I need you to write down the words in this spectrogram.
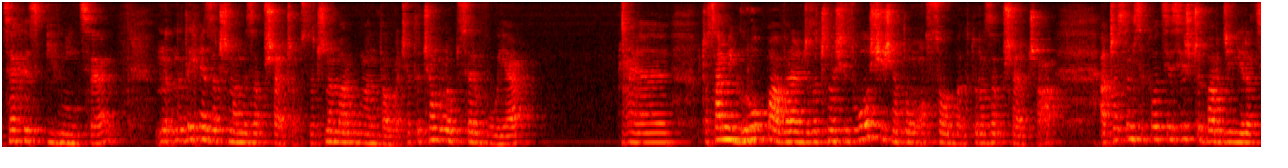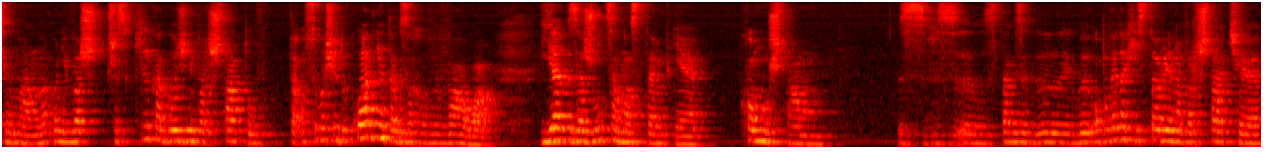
cechy z piwnicy, natychmiast zaczynamy zaprzeczać, zaczynamy argumentować. Ja to ciągle obserwuję. E, Czasami grupa wręcz zaczyna się złościć na tą osobę, która zaprzecza, a czasem sytuacja jest jeszcze bardziej irracjonalna, ponieważ przez kilka godzin warsztatów ta osoba się dokładnie tak zachowywała, jak zarzuca następnie komuś tam, z, z, z, tak jakby opowiada historię na warsztacie,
